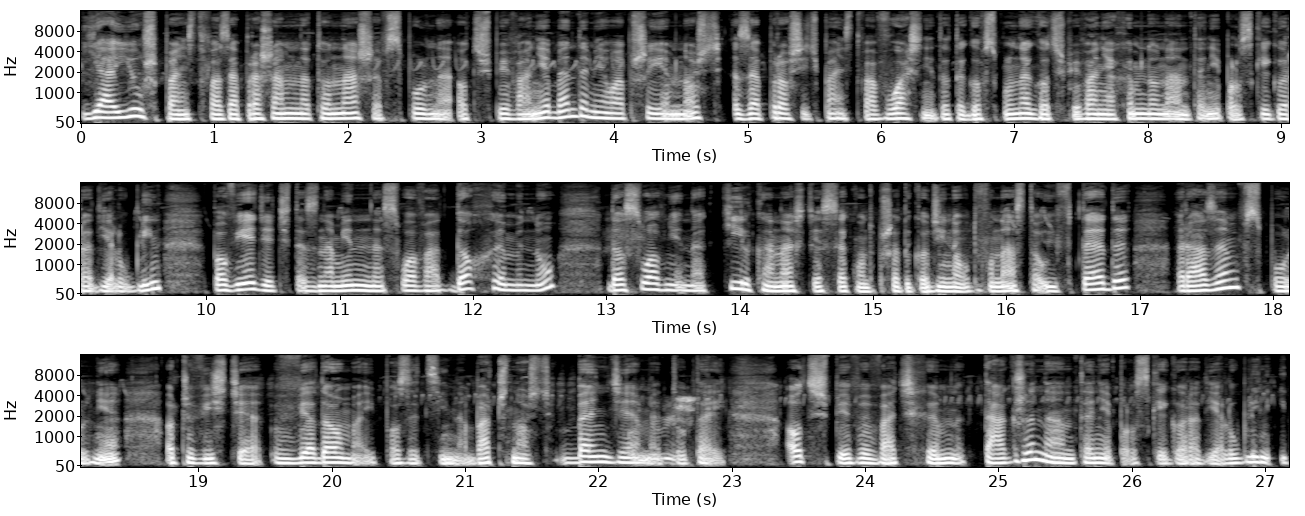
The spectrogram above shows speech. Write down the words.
ja już Państwa zapraszam na to nasze wspólne odśpiewanie. Będę miała przyjemność zaprosić Państwa właśnie do tego wspólnego odśpiewania hymnu na antenie Polskiego Radia Lublin, powiedzieć te znamienne słowa do hymnu dosłownie na kilkanaście sekund przed godziną 12 i wtedy razem, wspólnie, oczywiście w wiadomej pozycji na baczność, będziemy tutaj odśpiewywać hymn także na antenie Polskiego Radia Lublin i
